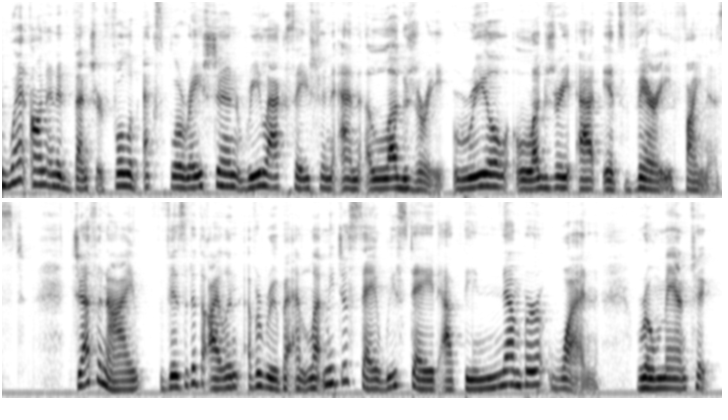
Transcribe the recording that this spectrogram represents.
went on an adventure full of exploration, relaxation, and luxury. Real luxury at its very finest. Jeff and I visited the island of Aruba, and let me just say, we stayed at the number one romantic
